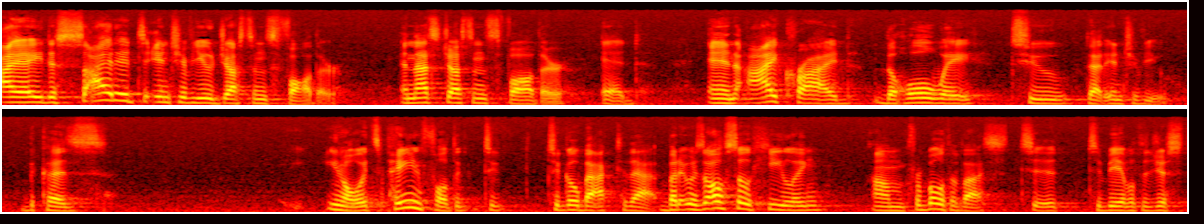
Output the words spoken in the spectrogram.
I decided to interview Justin's father, and that's Justin's father, Ed. And I cried the whole way to that interview because, you know, it's painful to, to, to go back to that. But it was also healing um, for both of us to, to be able to just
